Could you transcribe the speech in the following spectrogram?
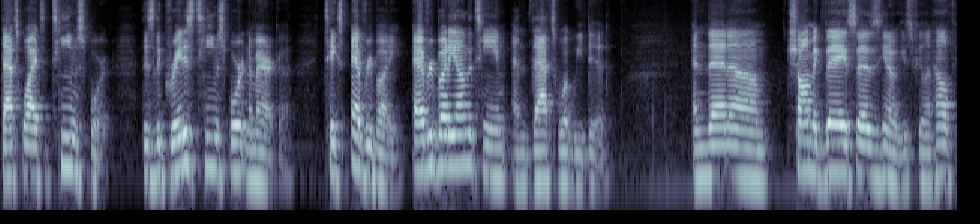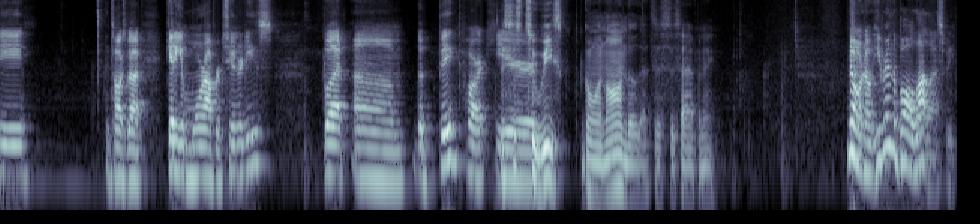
That's why it's a team sport. This is the greatest team sport in America. Takes everybody, everybody on the team, and that's what we did. And then um, Sean McVay says, you know, he's feeling healthy. He talks about getting him more opportunities. But um, the big part here. This is two weeks going on though that this is happening. No, no, he ran the ball a lot last week.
